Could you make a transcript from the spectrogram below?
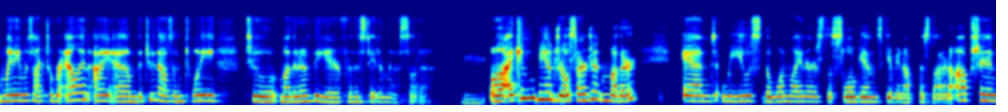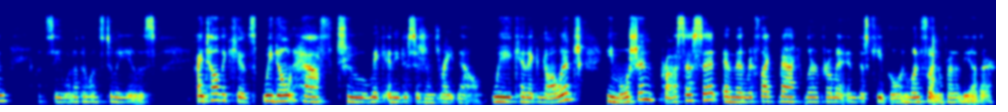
My name is October Allen. I am the 2022 Mother of the Year for the state of Minnesota. Well, I can be a drill sergeant mother, and we use the one liners, the slogans, giving up is not an option, let's see, what other ones do we use? I tell the kids we don't have to make any decisions right now. We can acknowledge emotion, process it, and then reflect back, learn from it, and just keep going one foot in front of the other.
